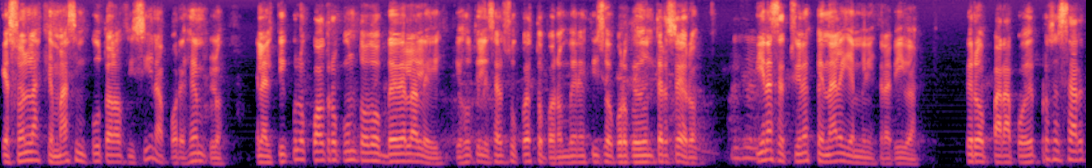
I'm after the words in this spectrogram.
que son las que más imputa a la oficina. Por ejemplo, el artículo 4.2b de la ley, que es utilizar su puesto para un beneficio propio de un tercero, tiene excepciones penales y administrativas. Pero para poder procesar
